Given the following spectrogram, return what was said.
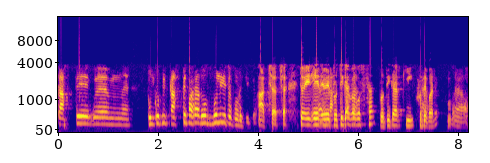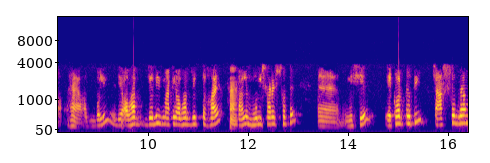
কাস্তে ফুলকপির কাস্তে পাতা রোগ বলেই এটা পরিচিত। আচ্ছা আচ্ছা। তো এর হ্যাঁ, প্রতিকার ব্যবস্থা প্রতিকার কি হতে হ্যাঁ। পারে? আহ, হ্যাঁ বলি যে অভাব যদি মাটি অভাবযুক্ত হয় হ্যাঁ। তাহলে মূল সারের সাথে মিশিয়ে একর প্রতি চারশো গ্রাম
